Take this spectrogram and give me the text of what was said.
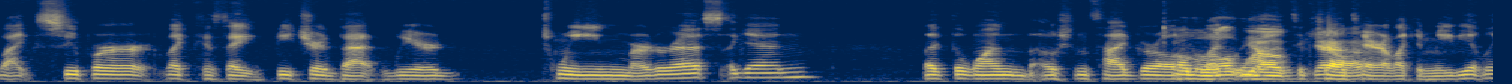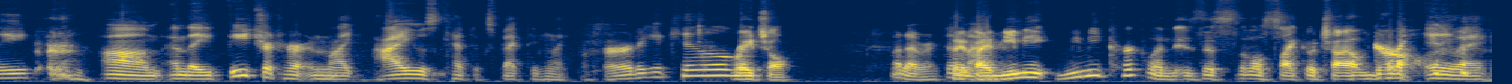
like super like because they featured that weird tween murderess again, like the one, the Oceanside girl Oh, who like wanted to kill yeah. Tara like immediately. um, and they featured her, and like I was kept expecting like for her to get killed. Rachel, Whatever. played by. Mimi Mimi Kirkland, is this little psycho child girl. anyway,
